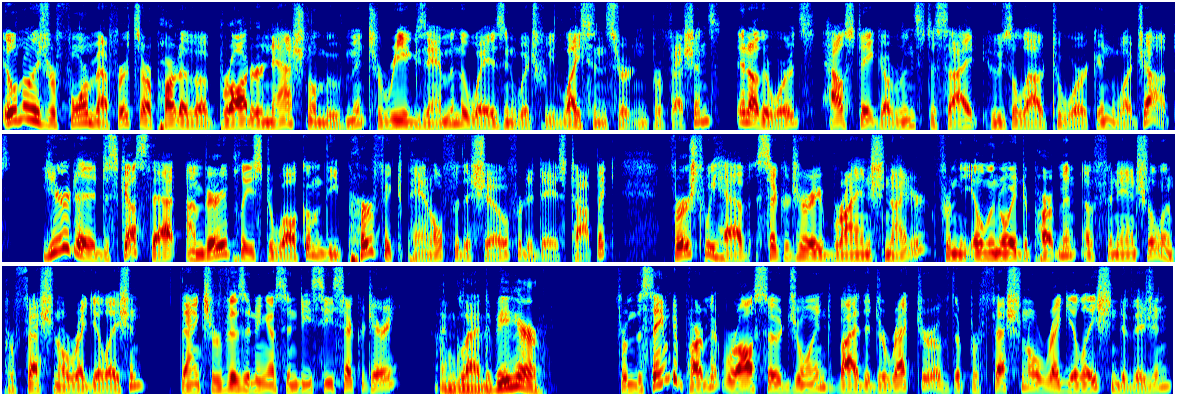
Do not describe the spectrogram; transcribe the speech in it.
Illinois' reform efforts are part of a broader national movement to re examine the ways in which we license certain professions. In other words, how state governments decide who's allowed to work in what jobs. Here to discuss that, I'm very pleased to welcome the perfect panel for the show for today's topic. First, we have Secretary Bryan Schneider from the Illinois Department of Financial and Professional Regulation. Thanks for visiting us in DC, Secretary. I'm glad to be here. From the same department, we're also joined by the director of the Professional Regulation Division,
